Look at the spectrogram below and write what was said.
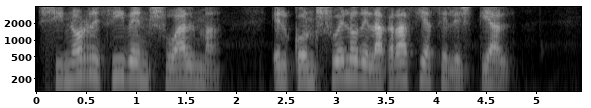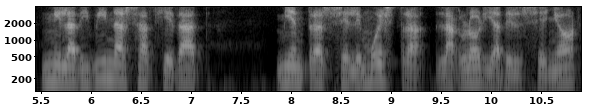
si no recibe en su alma el consuelo de la gracia celestial, ni la divina saciedad, mientras se le muestra la gloria del Señor,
